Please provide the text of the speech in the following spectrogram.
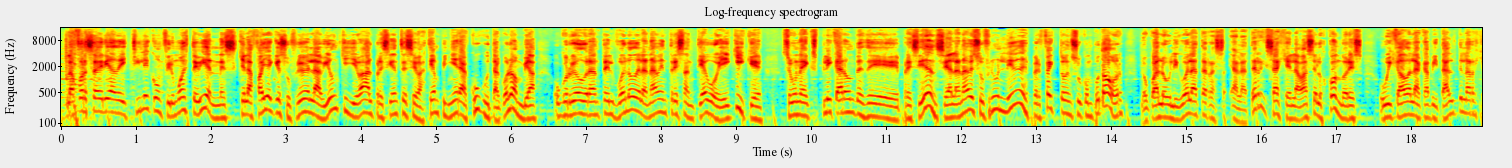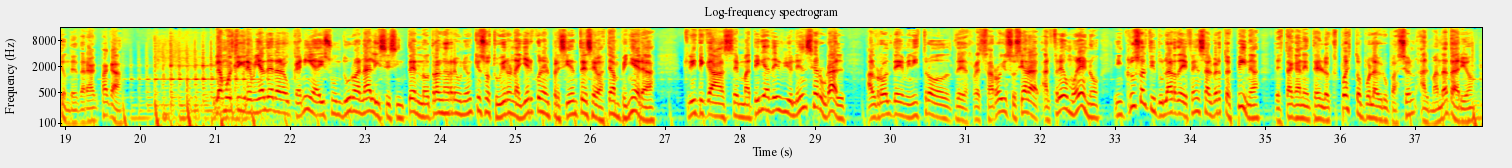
La Fuerza Aérea de Chile confirmó este viernes que la falla que sufrió el avión que llevaba al presidente Sebastián Piñera a Cúcuta, Colombia, ocurrió durante el vuelo de la nave entre Santiago e Iquique. Según explicaron desde presidencia, la nave sufrió un leve desperfecto en su computador, lo cual obligó al, aterrizaje en la base de Los Cóndores, ubicado en la capital de la región de Tarapacá. La multigremial de la Araucanía hizo un duro análisis interno tras la reunión que sostuvieron ayer con el presidente Sebastián Piñera. Críticas en materia de violencia rural al rol de ministro de Desarrollo Social Alfredo Moreno, incluso al titular de Defensa Alberto Espina, destacan entre lo expuesto por la agrupación al mandatario.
